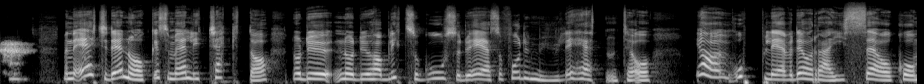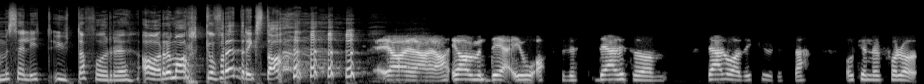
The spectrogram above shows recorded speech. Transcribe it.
Men er ikke det noe som er litt kjekt, da? Når du, når du har blitt så god som du er, så får du muligheten til å ja, oppleve det å reise og komme seg litt utafor Aremark og Fredrikstad. Ja, ja, ja. ja men det er jo absolutt. Det er liksom, det er noe av det kuleste. Å kunne få lov,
